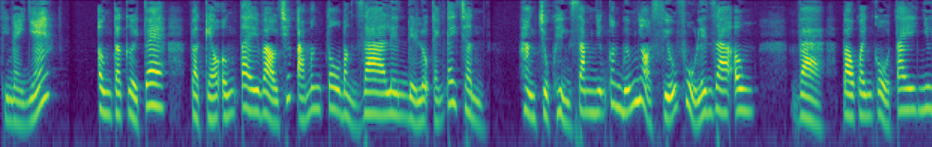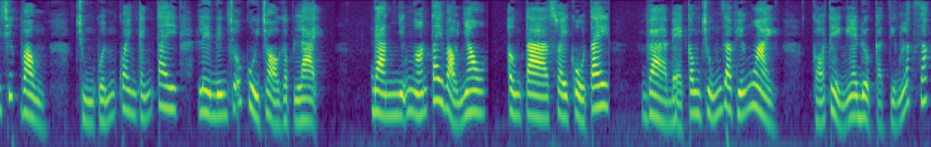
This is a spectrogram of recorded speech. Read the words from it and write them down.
thì này nhé. Ông ta cười toe và kéo ống tay vào chiếc áo măng tô bằng da lên để lộ cánh tay trần. Hàng chục hình xăm những con bướm nhỏ xíu phủ lên da ông. Và bao quanh cổ tay như chiếc vòng, chúng quấn quanh cánh tay lên đến chỗ cùi trỏ gập lại. Đàn những ngón tay vào nhau, ông ta xoay cổ tay và bẻ cong chúng ra phía ngoài. Có thể nghe được cả tiếng lắc rắc,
